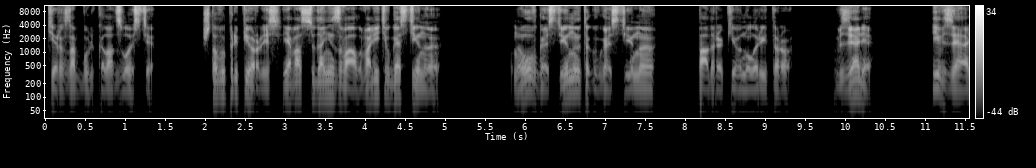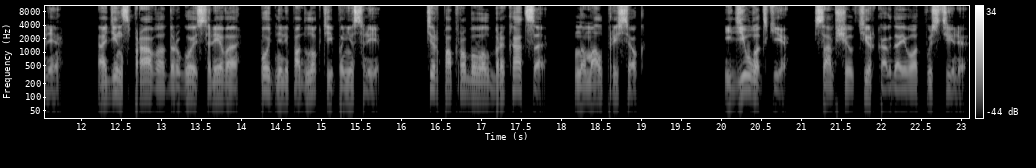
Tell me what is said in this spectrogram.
Тир забулькал от злости. «Что вы приперлись? Я вас сюда не звал. Валите в гостиную!» «Ну, в гостиную так в гостиную», — Падре кивнул Риттеру. «Взяли?» И взяли. Один справа, другой слева, подняли под локти и понесли. Тир попробовал брыкаться, но Мал присек. «Идиотки!» — сообщил Тир, когда его отпустили.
